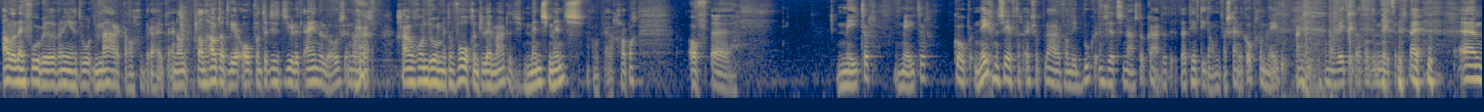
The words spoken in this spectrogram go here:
allerlei voorbeelden waarin je het woord maar kan gebruiken. En dan, dan houdt dat weer op, want het is natuurlijk eindeloos. En dan gaan we gewoon door met een volgend lemma. Dat is mens-mens, ook erg grappig. Of eh, meter, meter. Koop 79 exemplaren van dit boek en zet ze naast elkaar. Dat, dat heeft hij dan waarschijnlijk opgemeten. En dan weet je dat dat een meter is. Nou ja, ehm,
